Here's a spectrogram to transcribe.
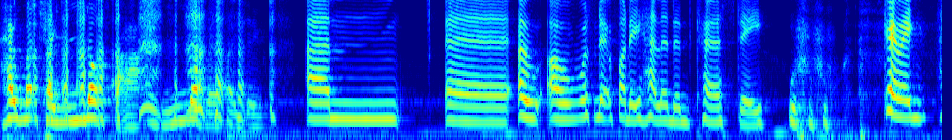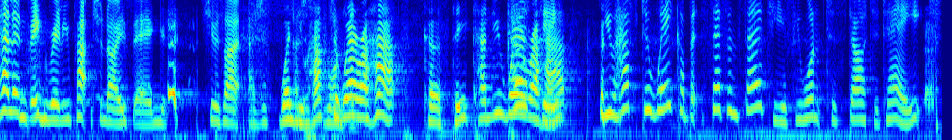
how much I love that. Love it, I do. Um. Uh. Oh. Oh. Wasn't it funny? Helen and Kirsty. Going, Helen being really patronising. She was like, "I just Well, I you just have to wear a hat, Kirsty. Can you wear Kirsty, a hat? you have to wake up at 7.30 if you want to start at 8.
